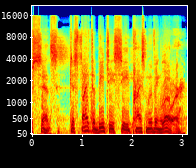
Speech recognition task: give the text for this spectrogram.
since, despite the BTC price moving lower.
